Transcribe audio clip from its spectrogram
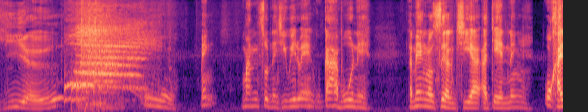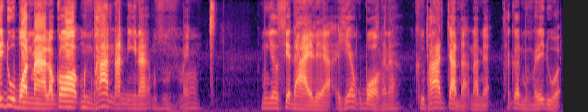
เหี้ย โอ้แม่งมันสุดในชีวิตเว้ยกูกล้าพูดนี่แล้วแม่งเราเสือกเชียร์อาเจนนี่งโอ้ใครที่ดูบอลมา แล้วก็มึงพลาดนัดนี้นะแม่งมึงจะเสียดายเลยอะไอ้เหี้ยกูบอกเลยนะคือพลาดจัดอะนัดเนี้ยถ้าเกิดมึงไม่ได้ดูอะ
